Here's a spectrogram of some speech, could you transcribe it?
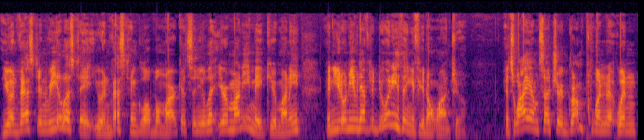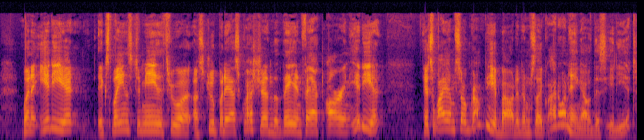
You invest in real estate, you invest in global markets, and you let your money make you money, and you don't even have to do anything if you don't want to. It's why I'm such a grump when, when, when an idiot explains to me through a, a stupid ass question that they in fact are an idiot. It's why I'm so grumpy about it. I'm just like, I don't hang out with this idiot.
